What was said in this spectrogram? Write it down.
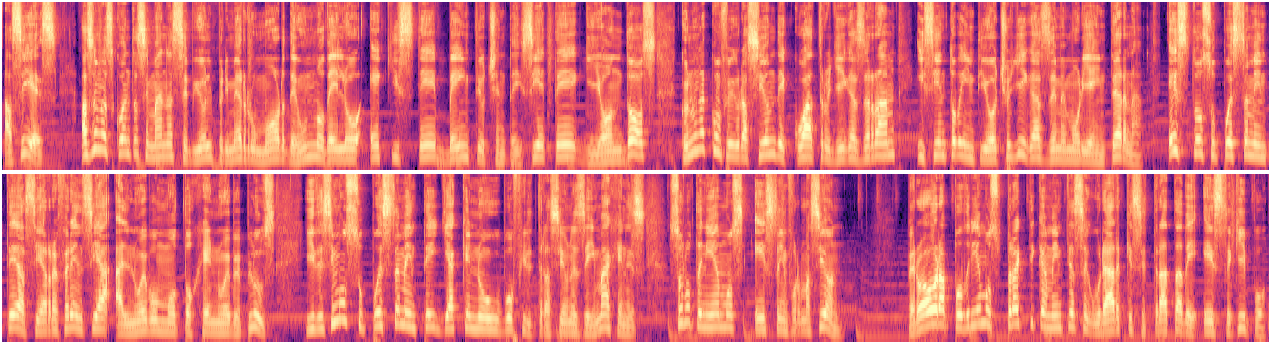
Así es, hace unas cuantas semanas se vio el primer rumor de un modelo XT2087-2 con una configuración de 4 GB de RAM y 128 GB de memoria interna. Esto supuestamente hacía referencia al nuevo Moto G9 Plus, y decimos supuestamente ya que no hubo filtraciones de imágenes, solo teníamos esta información pero ahora podríamos prácticamente asegurar que se trata de este equipo,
